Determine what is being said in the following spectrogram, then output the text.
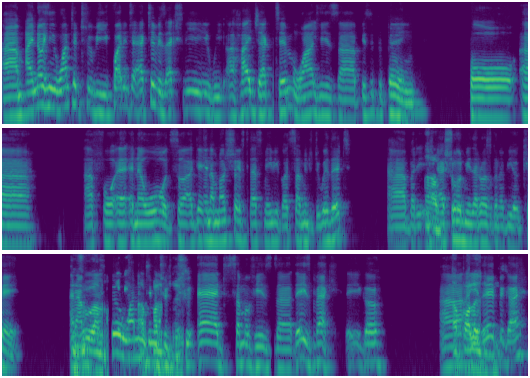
Um, I know he wanted to be quite interactive. Is actually we I hijacked him while he's uh, busy preparing for uh, for a, an award. So again, I'm not sure if that's maybe got something to do with it, uh, but he Um, assured me that was going to be okay. And I'm Vu, I'm still wanting him to, to add some of his. Uh, there he's back. There you go. Uh, are you there, big guy?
